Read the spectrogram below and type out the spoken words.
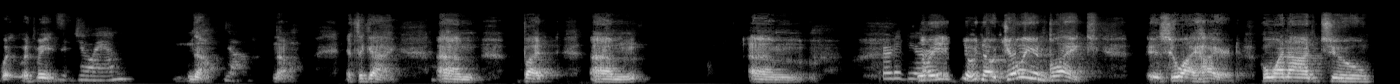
with, with me Is it Joanne? no, No. no, it's a guy. Um, but um, um, Heard of your Gillian, no, Gillian Blake is who I hired, who went on to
